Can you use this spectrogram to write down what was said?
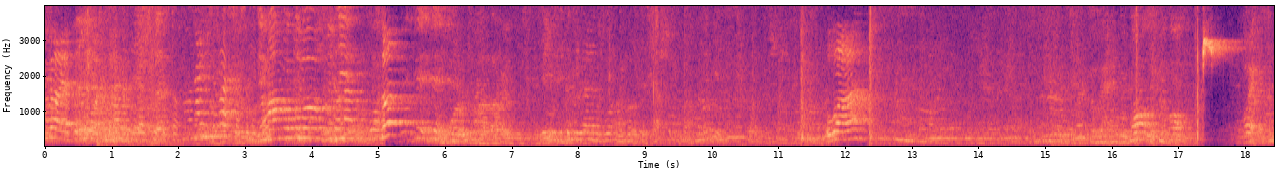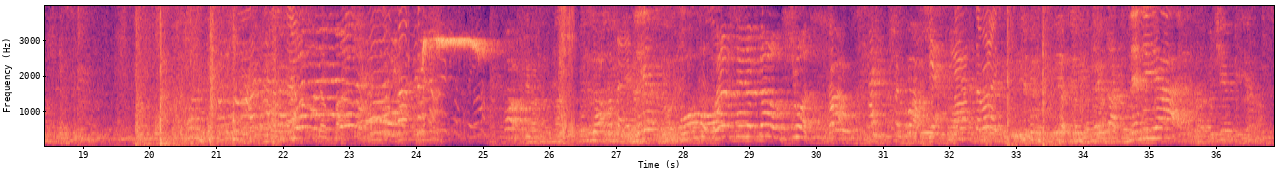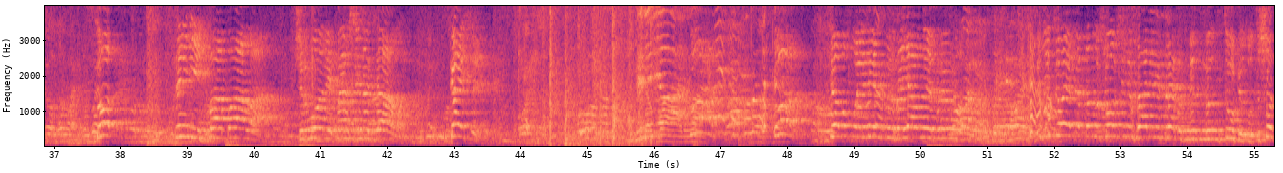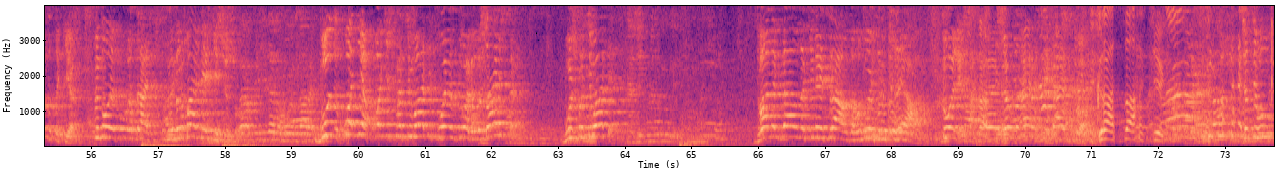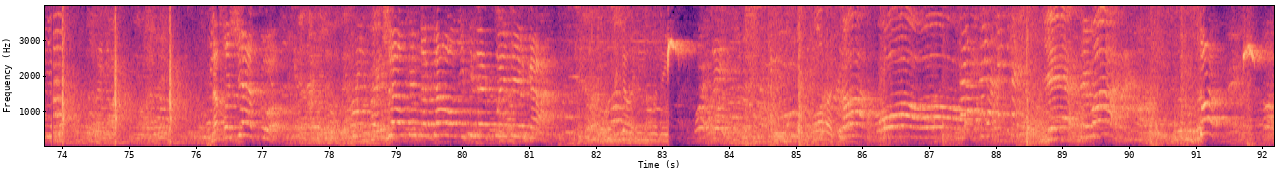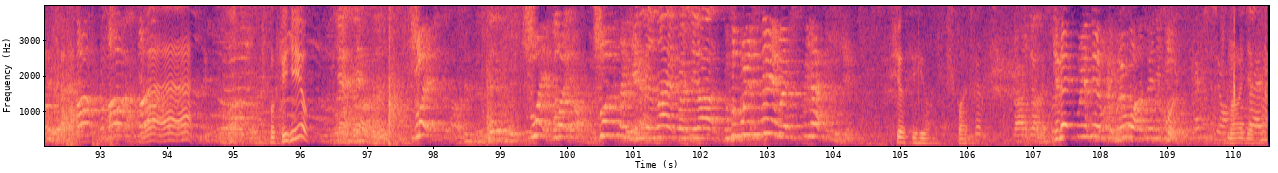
чекає переможця. Нема голосував судді. Стоп! Увага! Ой, Не ниряй. Стоп! Синій, два бала. Червоний, перший нокдаун. Кайши! Не ниряй. Стоп! Стоп! В цьому поєдинку заявною перемогою. Мені цього як на поножовщини в залі не треба з трупів тут. Ти що це таке? Спиною повертаєшся. Що ти ненормальний якийсь чи що? Буде, хо, ні, хочеш Будеш працювати? Два нокдауна, кінець раунду, готуємося до другого раунду. Толік, е, що в мене все? Красавчик! Зараз його уб'є. На площадку! Ще один нокдаун і кінець поєдинка! Так. О, о. Є, Офігів? Що я? Що я, Хто? Що це Він Я не знає перший раз. Ну то поясни, бо я щось поясню тоді. Що офігів? Пас. Кінець поєдинку, перемога синій кут. Молодець.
